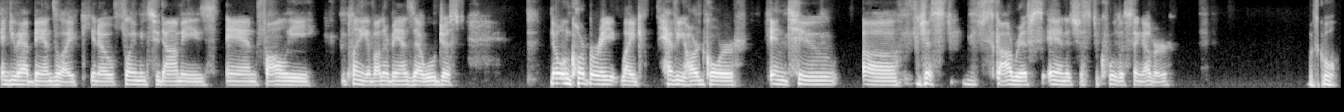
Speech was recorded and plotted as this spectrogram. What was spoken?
and you have bands like you know Flaming Tsunamis and Folly, and plenty of other bands that will just they'll incorporate like heavy hardcore into uh just ska riffs and it's just the coolest thing ever. That's cool.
